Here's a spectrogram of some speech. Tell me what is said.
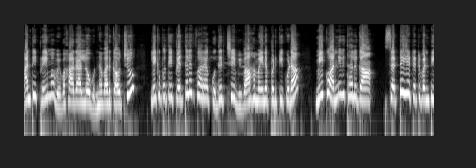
అంటే ప్రేమ వ్యవహారాల్లో ఉన్నవారు కావచ్చు లేకపోతే పెద్దల ద్వారా కుదిర్చే వివాహమైనప్పటికీ కూడా మీకు అన్ని విధాలుగా సెట్ అయ్యేటటువంటి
